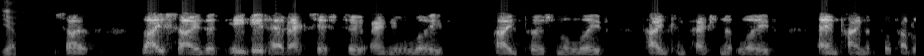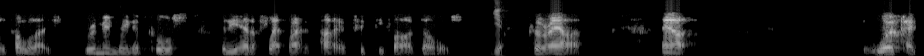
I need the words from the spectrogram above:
Yep. So they say that he did have access to annual leave paid personal leave, paid compassionate leave, and payment for public holidays. Remembering, of course, that he had a flat rate of pay of fifty-five dollars yep. per hour. Now, WorkPac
